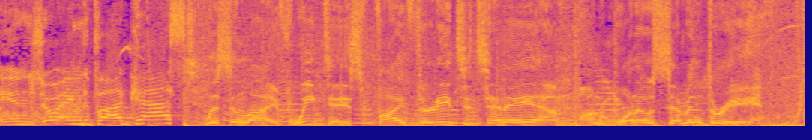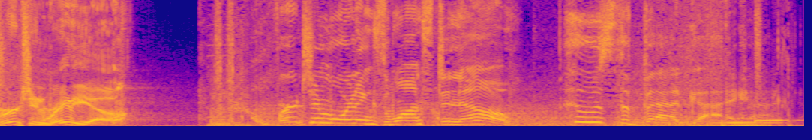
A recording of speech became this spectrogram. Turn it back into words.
Enjoying the podcast? Listen live weekdays 5:30 to 10 a.m. on 107.3 Virgin Radio. Virgin Mornings wants to know who's the bad guy?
